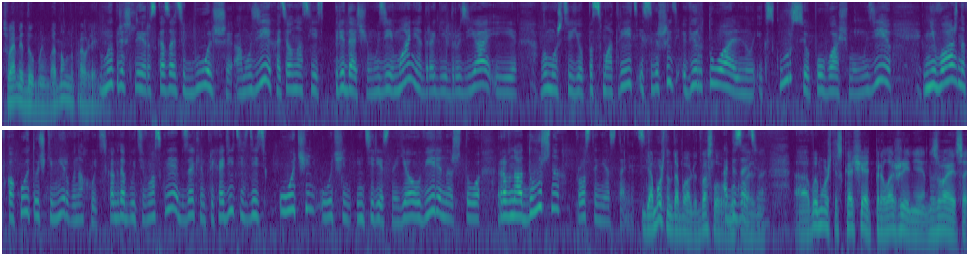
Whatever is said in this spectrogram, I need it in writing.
с вами думаем в одном направлении. Мы пришли рассказать больше о музее, хотя у нас есть передача «Музей Мания», дорогие друзья, и вы можете ее посмотреть и совершить виртуальную экскурсию по вашему музею. Неважно, в какой точке мира вы находитесь. Когда будете в Москве, обязательно приходите. Здесь очень-очень интересно. Я уверена, что равнодушных просто не останется. Я можно добавлю два слова Обязательно. буквально? Вы можете скачать приложение, называется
